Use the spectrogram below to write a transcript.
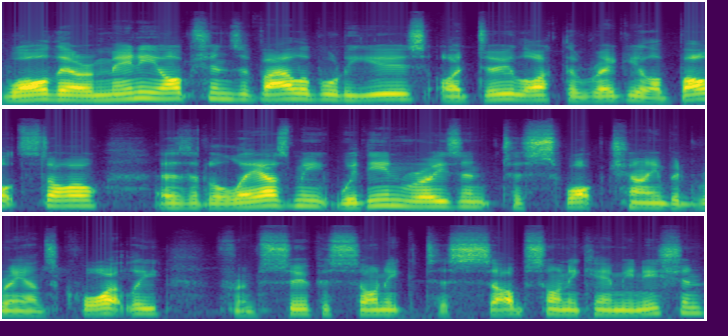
While there are many options available to use, I do like the regular bolt style as it allows me within reason to swap chambered rounds quietly from supersonic to subsonic ammunition,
